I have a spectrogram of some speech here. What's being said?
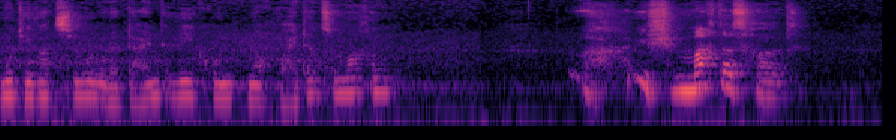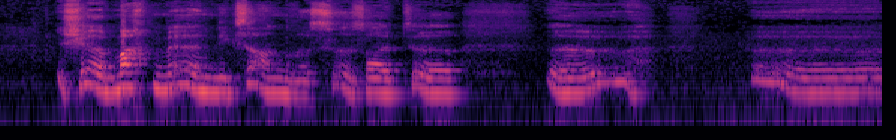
Motivation oder dein Beweggrund, noch weiterzumachen? Ich mache das halt. Ich äh, mache äh, nichts anderes seit äh, äh, äh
